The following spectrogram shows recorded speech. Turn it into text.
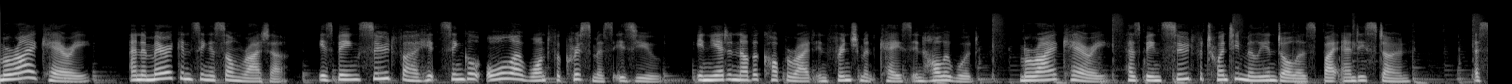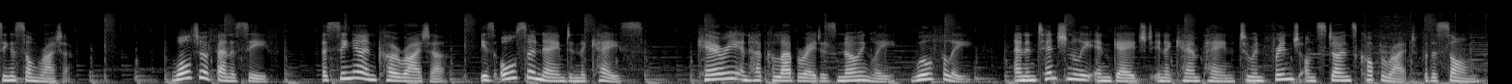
Mariah Carey, an American singer-songwriter, is being sued for her hit single All I Want for Christmas Is You. In yet another copyright infringement case in Hollywood, Mariah Carey has been sued for $20 million by Andy Stone, a singer-songwriter. Walter Afanasieff, a singer and co-writer, is also named in the case. Carey and her collaborators knowingly, willfully, and intentionally engaged in a campaign to infringe on Stone's copyright for the song,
